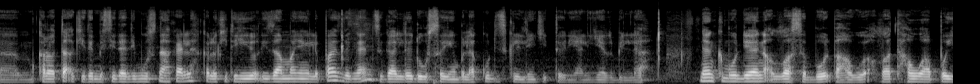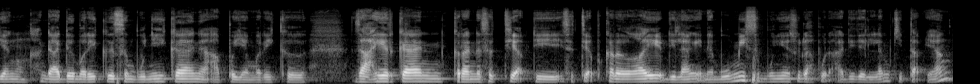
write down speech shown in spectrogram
um, kalau tak kita mesti dah dimusnahkan lah. Kalau kita hidup di zaman yang lepas dengan segala dosa yang berlaku di sekeliling kita ni. Alhamdulillah dan kemudian Allah sebut bahawa Allah tahu apa yang dada mereka sembunyikan dan apa yang mereka zahirkan. Kerana setiap di setiap perkara gaib di langit dan bumi semuanya sudah pun ada dalam kitab yang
